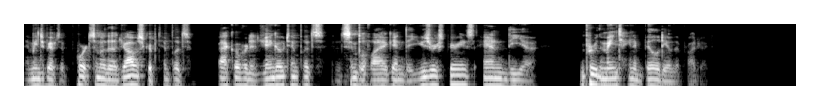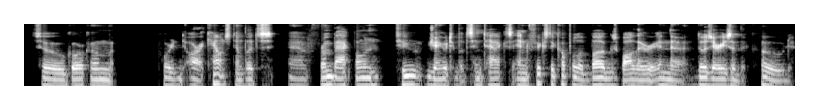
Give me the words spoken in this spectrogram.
That means we have to port some of the JavaScript templates back over to Django templates and simplify again the user experience and the uh, improve the maintainability of the project. So Gorkem ported our accounts templates uh, from Backbone to Django template syntax and fixed a couple of bugs while they were in the those areas of the code.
